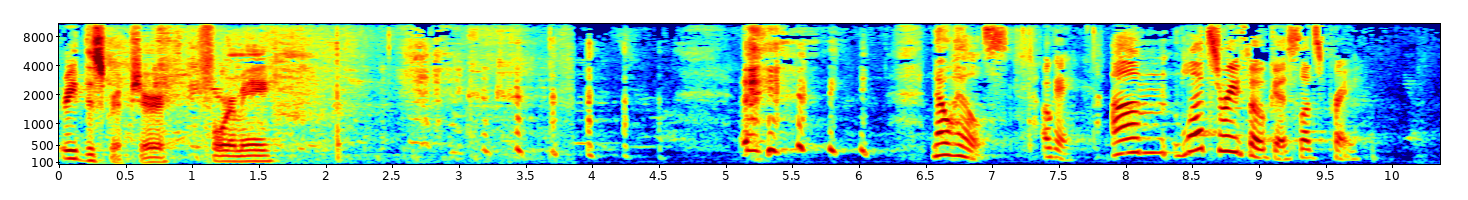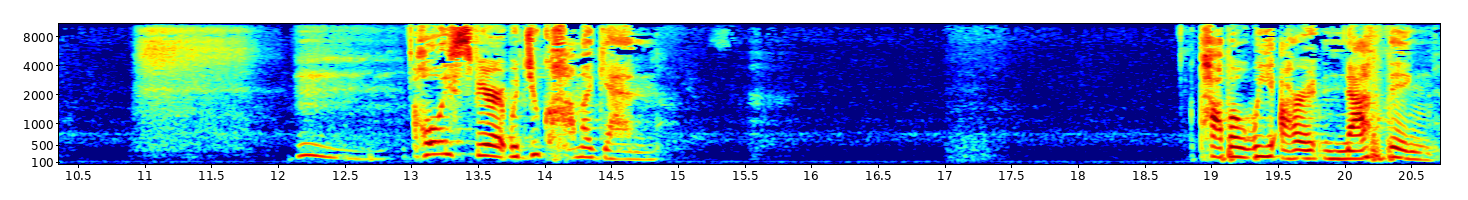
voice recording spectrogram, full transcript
read the scripture for me? No hills. Okay. Um, let's refocus. Let's pray. Hmm. Holy Spirit, would you come again? Papa, we are nothing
